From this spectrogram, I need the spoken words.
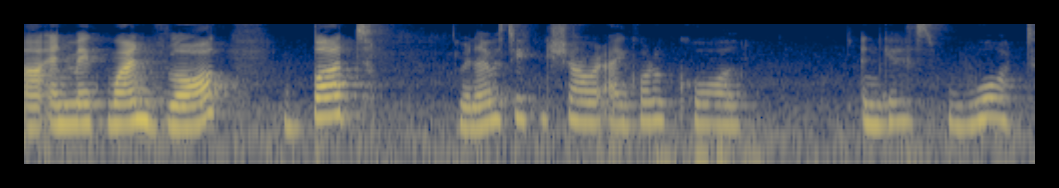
uh, and make one vlog. But when I was taking shower I got a call. And guess what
